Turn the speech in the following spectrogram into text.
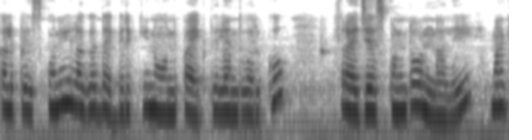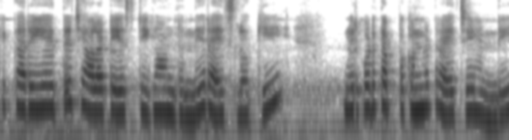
కలిపేసుకొని ఇలాగ దగ్గరికి నూనె పైకి తేలేంత వరకు ఫ్రై చేసుకుంటూ ఉండాలి. మనకి కర్రీ అయితే చాలా టేస్టీగా ఉంటుంది రైస్లోకి. మీరు కూడా తప్పకుండా ట్రై చేయండి.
